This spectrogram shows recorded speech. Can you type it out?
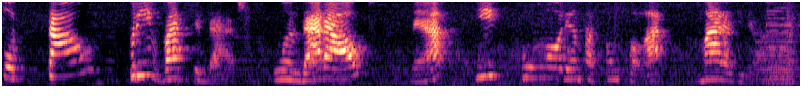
total privacidade. Um andar alto, né? E com uma orientação solar maravilhosa.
